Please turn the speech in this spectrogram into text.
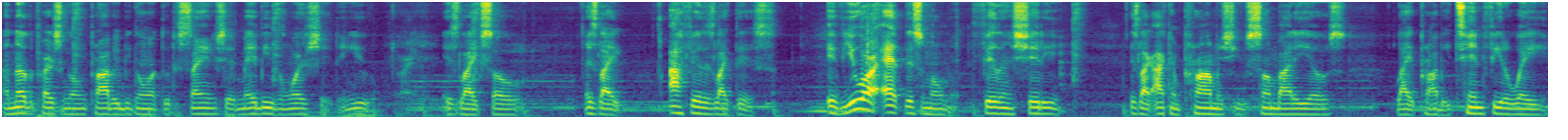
another person gonna probably be going through the same shit, maybe even worse shit than you. right It's like so it's like I feel it's like this. If you are at this moment feeling shitty, it's like I can promise you somebody else like probably 10 feet away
